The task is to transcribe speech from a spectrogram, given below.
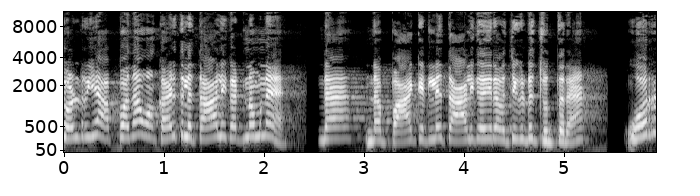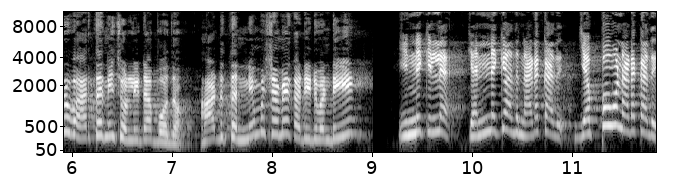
சொல்றியோ அப்போதான் உன் கழுத்துல தாலி கட்டணும்னு. இந்த இந்த பாக்கெட்ல தாலி கயிறை வச்சுக்கிட்டு சுத்துறேன். ஒரு வார்த்தை நீ சொல்லிட்டா போதும். அடுத்த நிமிஷமே கட்டிட்டு வண்டி இன்னைக்கு இல்ல என்னைக்கும் அது நடக்காது. எப்பவும் நடக்காது.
